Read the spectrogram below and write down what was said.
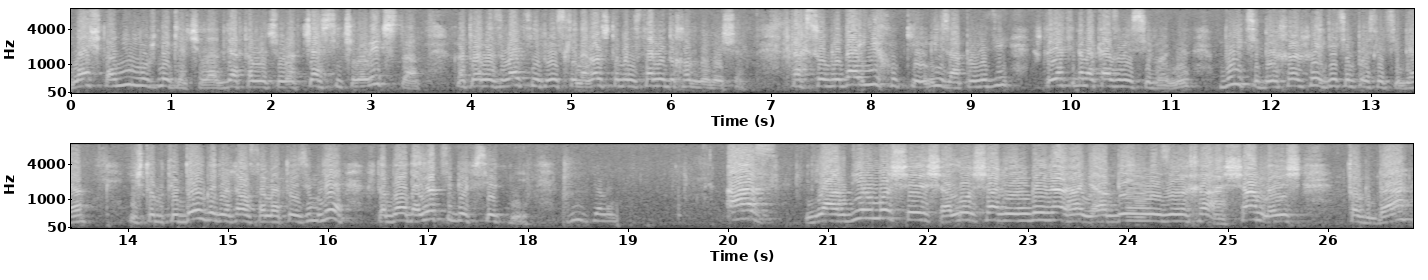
значит, они нужны для человека, для того человека, части человечества, которое называется еврейский народ, чтобы они стали духовно выше. Так соблюдай их хуки и заповеди, что я тебя наказываю сегодня, будет тебе хорошо и детям после тебя, и чтобы ты долго держался на той земле, что Бог дает тебе все дни. Аз ירדיל משה שלוש ערים בין הירדן מזרחה השמש Тогда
